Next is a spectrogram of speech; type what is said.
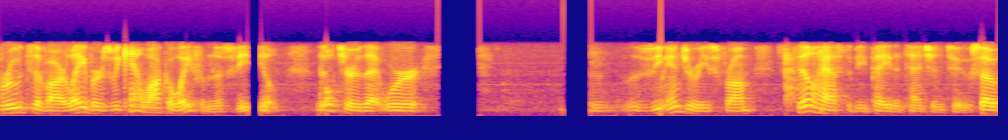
fruits of our labors we can't walk away from this field the culture that we're injuries from still has to be paid attention to. So,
